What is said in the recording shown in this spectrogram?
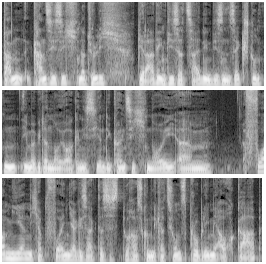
Dann kann sie sich natürlich gerade in dieser Zeit, in diesen sechs Stunden immer wieder neu organisieren. Die können sich neu ähm, formieren. Ich habe vorhin ja gesagt, dass es durchaus Kommunikationsprobleme auch gab,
